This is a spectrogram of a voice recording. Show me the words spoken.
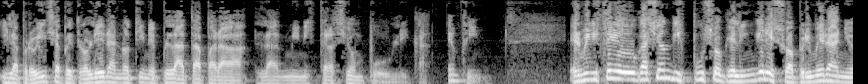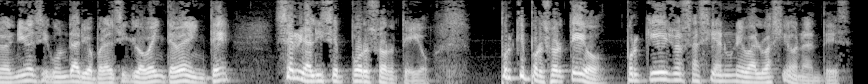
y la provincia petrolera no tiene plata para la administración pública. En fin. El Ministerio de Educación dispuso que el ingreso a primer año del nivel secundario para el ciclo 2020 se realice por sorteo. ¿Por qué por sorteo? Porque ellos hacían una evaluación antes.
